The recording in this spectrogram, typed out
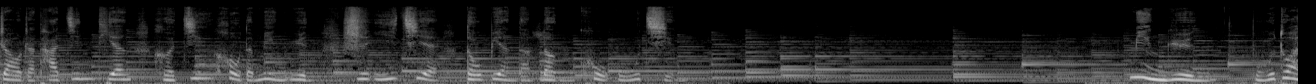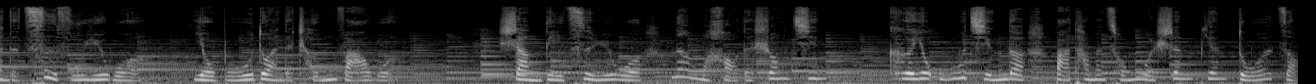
罩着她今天和今后的命运，使一切都变得冷酷无情。”命运不断的赐福于我，又不断的惩罚我。上帝赐予我那么好的双亲，可又无情的把他们从我身边夺走。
